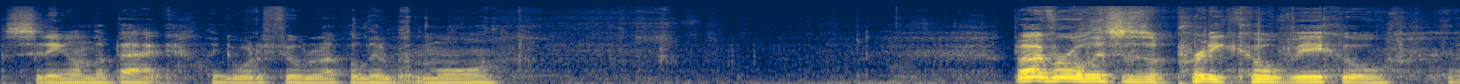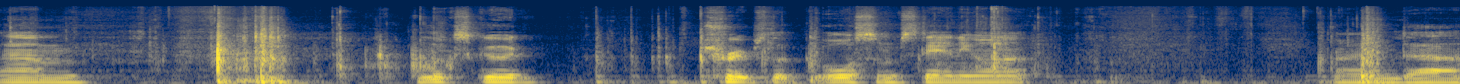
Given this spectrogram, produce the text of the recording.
sitting on the back. I think it would have filled it up a little bit more. But overall, this is a pretty cool vehicle. Um, looks good. Troops look awesome standing on it. And uh,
